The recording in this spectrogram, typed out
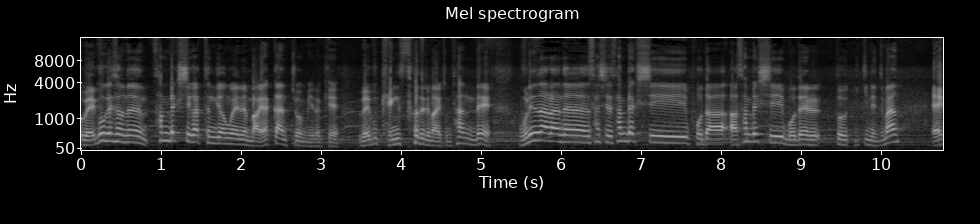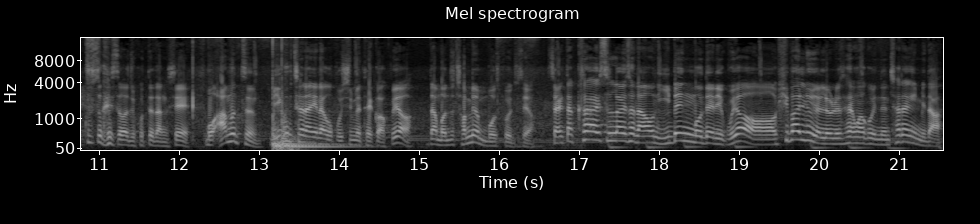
외국에서는 300C 같은 경우에는 막 약간 좀 이렇게 외국 갱스터들이 많이 좀 타는데 우리나라는 사실 300C보다 아, 300C 모델도 있긴 있지만 에쿠스가 있어가지고 그때 당시에 뭐 아무튼 미국 차량이라고 보시면 될 것 같고요. 일단 먼저 전면 모습 보여주세요. 자 일단 크라이슬러에서 나온 200 모델이고요. 어, 휘발유 연료를 사용하고 있는 차량입니다.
